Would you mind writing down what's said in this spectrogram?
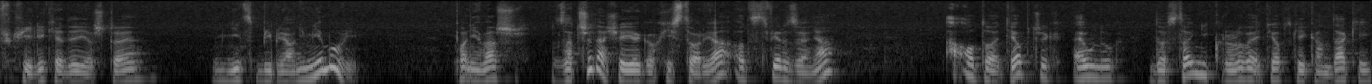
w chwili, kiedy jeszcze nic Biblia o nim nie mówi. Ponieważ zaczyna się jego historia od stwierdzenia, a oto Etiopczyk, eunuch, dostojnik królowej etiopskiej Kandaki,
